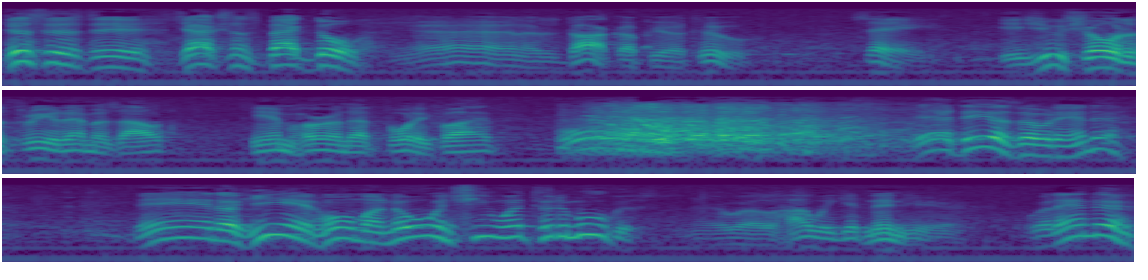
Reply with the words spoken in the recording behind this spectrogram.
this is the Jackson's back door. Yeah, and it's dark up here, too. Say, is you sure the three of them is out? Him, her, and that 45? Yeah, they is out, Andy. And uh, he ain't home, I know, and she went to the movies. Yeah, well, how are we getting in here? Well, Andy,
